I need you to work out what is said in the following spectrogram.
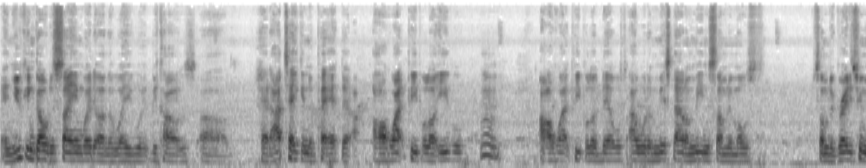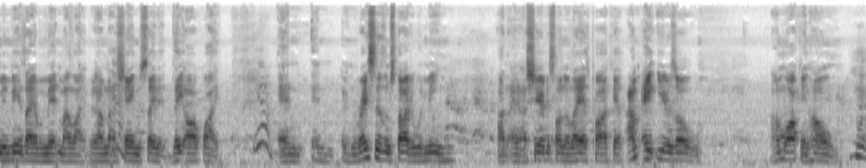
and you can go the same way the other way with because um, had I taken the path that all white people are evil, all white people are devils, I would have missed out on meeting some of the most, some of the greatest human beings I ever met in my life, and I'm not ashamed to say that they are white Yeah. and, and, and racism started with me. I, and I shared this on the last podcast. I'm eight years old. I'm walking home mm-hmm.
